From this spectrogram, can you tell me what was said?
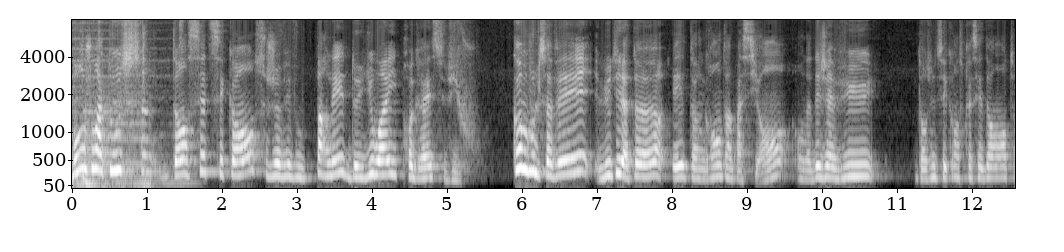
Bonjour à tous, dans cette séquence je vais vous parler de UI Progress View. Comme vous le savez, l'utilisateur est un grand impatient. On a déjà vu dans une séquence précédente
